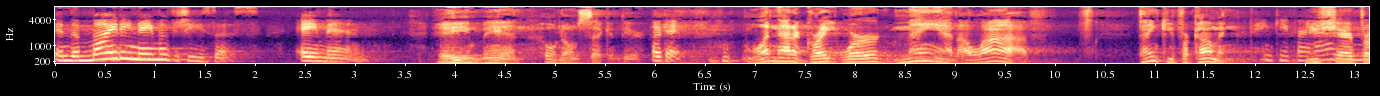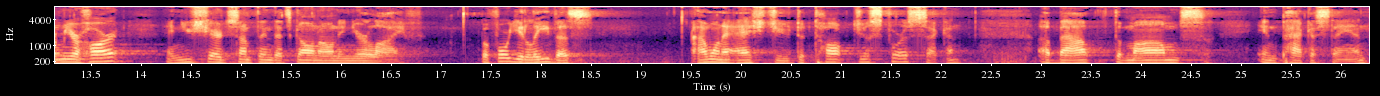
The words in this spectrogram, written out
In the mighty name of Jesus, amen. Amen. Hold on a second, dear. Okay. Wasn't that a great word? Man, alive. Thank you for coming. Thank you for You shared me. from your heart and you shared something that's gone on in your life. Before you leave us, I want to ask you to talk just for a second about the moms in Pakistan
